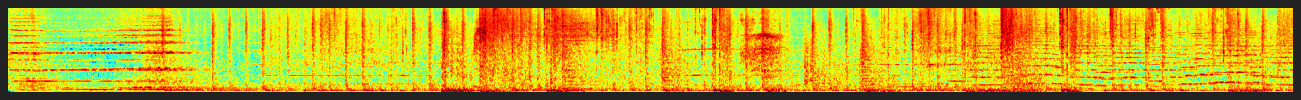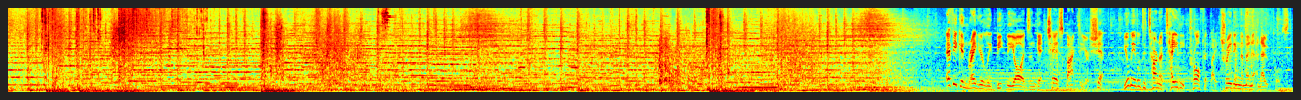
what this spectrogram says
You can regularly beat the odds and get chests back to your ship, you'll be able to turn a tidy profit by trading them in at an outpost.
